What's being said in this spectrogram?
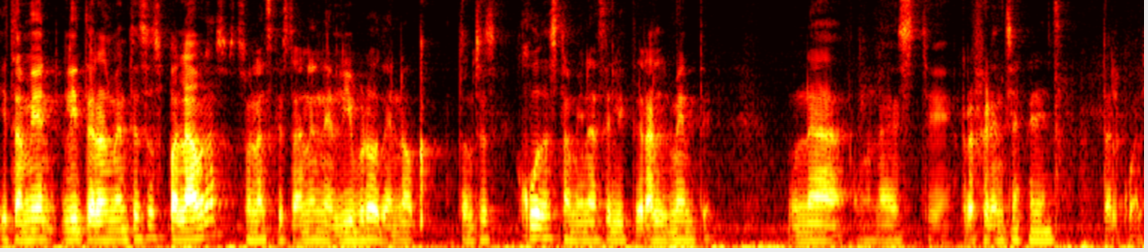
y también, literalmente, esas palabras son las que están en el libro de Enoch. Entonces, Judas también hace literalmente una, una este, referencia, referencia. Tal cual.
